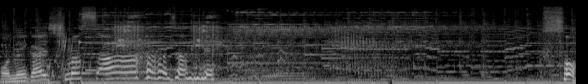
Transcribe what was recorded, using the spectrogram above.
お願いします。あー残念。くそ。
